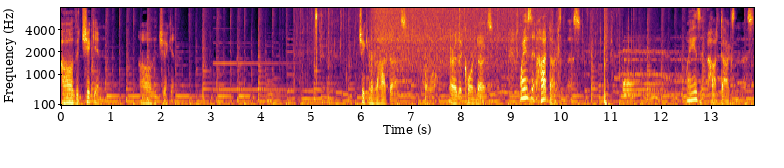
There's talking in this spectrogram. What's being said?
Oh, the chicken. Oh, the chicken. Chicken and the hot dogs. Oh well. Or the corn dogs. Why isn't hot dogs in this? Why isn't hot dogs in this?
